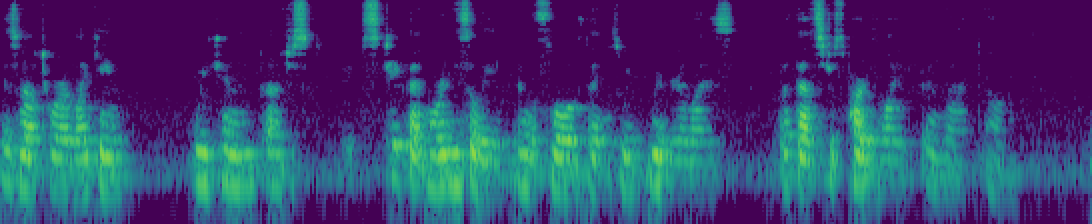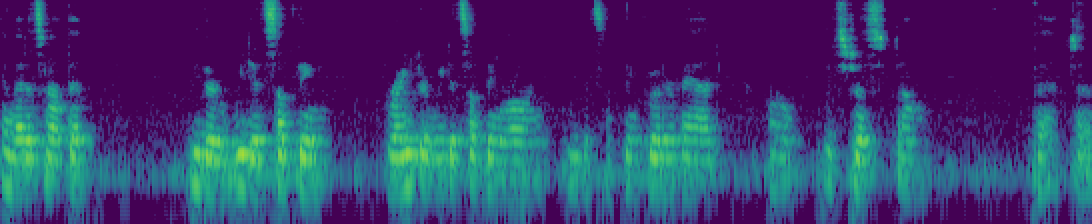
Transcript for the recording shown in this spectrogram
is not to our liking, we can uh, just take that more easily in the flow of things. We, we realize that that's just part of life and that, um, and that it's not that either we did something right or we did something wrong, we did something good or bad. Um, it's just um, that uh,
